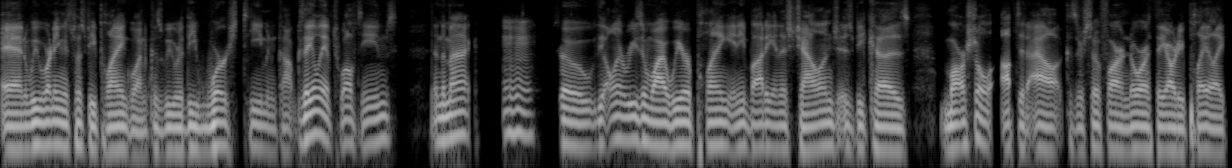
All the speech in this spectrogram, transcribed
and we weren't even supposed to be playing one because we were the worst team in comp. Because they only have twelve teams in the MAC. hmm So the only reason why we are playing anybody in this challenge is because Marshall opted out because they're so far north. They already play like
